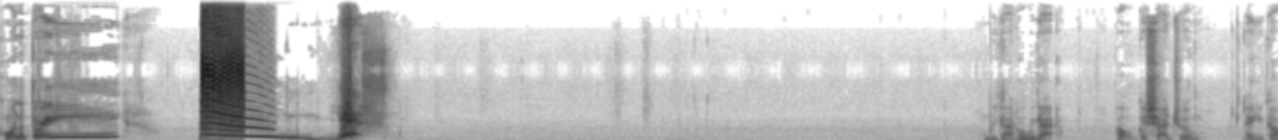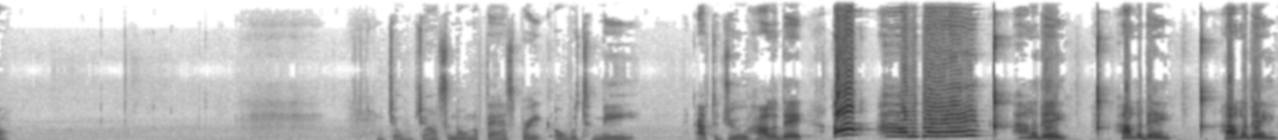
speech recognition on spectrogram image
Corner three. Boom! Yes! We got who we got. Oh, good shot, Jrue. There you go. Joe Johnson on the fast break. Over to me. After Jrue Holiday. Ah! Oh, holiday! Holiday! Holiday! Holiday!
